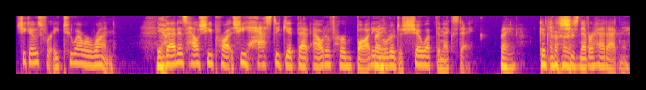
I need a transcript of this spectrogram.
she goes for a two hour run. Yeah. That is how she pro- she has to get that out of her body right. in order to show up the next day. Right. Good for and her. She's never had acne.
